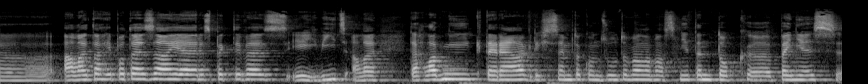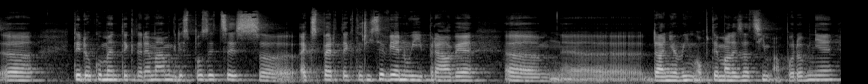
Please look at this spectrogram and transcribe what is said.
ale ta hypotéza je, respektive je jich víc, ale ta hlavní, která, když jsem to konzultovala, vlastně ten tok eh, peněz, ty dokumenty, které mám k dispozici s experty, kteří se věnují právě daňovým optimalizacím a podobně,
